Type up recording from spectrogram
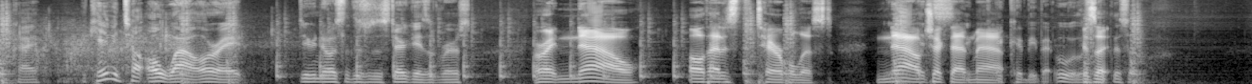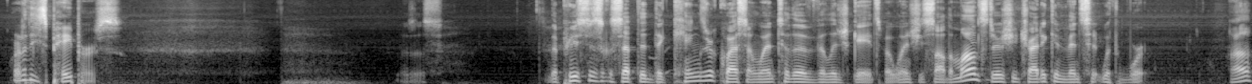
Okay. I can't even tell. Oh wow. All right. Didn't even notice that this was a staircase at first. All right, now. Oh, that is the terrible list. Now It's- check that it- map. It could be better. Ooh, let's I- this up. What are these papers? What is this? The priestess accepted the king's request and went to the village gates, but when she saw the monster, she tried to convince it with word. Huh?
